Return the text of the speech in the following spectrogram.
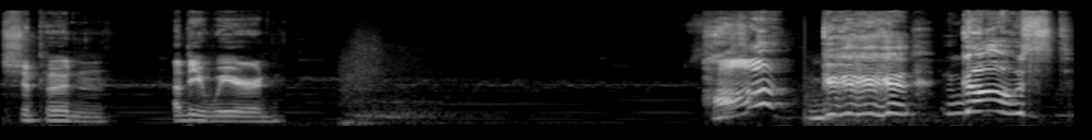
Shippuden. That'd be weird. Huh? G -g -g Ghost!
